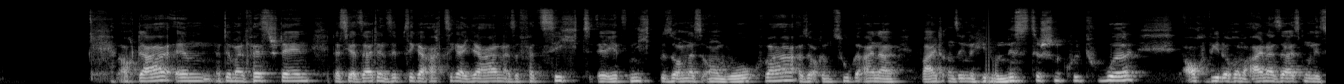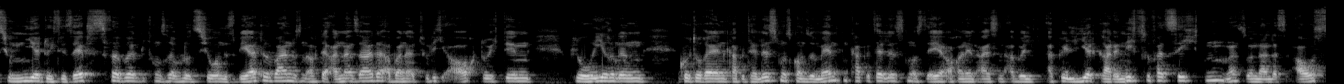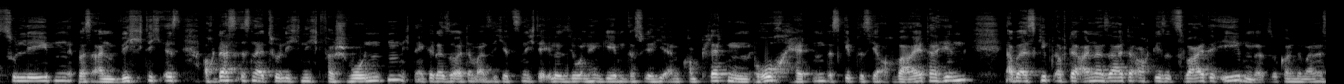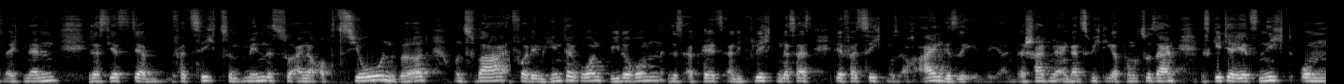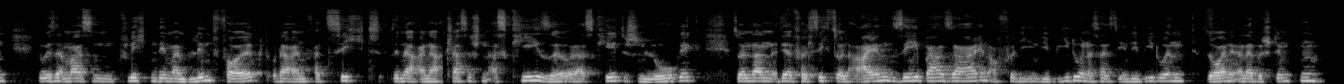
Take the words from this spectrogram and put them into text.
Auch da ähm, könnte man feststellen, dass ja seit den 70er, 80er Jahren also Verzicht äh, jetzt nicht besonders en vogue war, also auch im Zuge einer weiteren Sinne hedonistischen Kultur, auch wiederum einerseits munitioniert durch die Selbstverwirklichungsrevolution des Wertewandels und auf der anderen Seite aber natürlich auch durch den florierenden kulturellen Kapitalismus, Konsumentenkapitalismus, der ja auch an den Einzelnen appelliert, gerade nicht zu verzichten, ne, sondern das auszuleben, was einem wichtig ist. Auch das ist natürlich nicht verschwunden. Ich denke, da sollte man sich jetzt nicht der Illusion hingeben, dass wir hier einen kompletten Bruch hätten. Das gibt es ja auch weiterhin. Aber es gibt auf der anderen Seite auch diese zweite Ebene, so könnte man es vielleicht nennen, dass jetzt der Verzicht zumindest zu einer Option wird. Und zwar vor dem Hintergrund wiederum des Appells an die Pflichten. Das heißt, der Verzicht muss auch eingesehen werden. Das scheint mir ein ganz wichtiger Punkt zu sein. Es geht ja jetzt nicht um gewissermaßen Pflichten, denen man blind folgt oder einem Verzicht im Sinne einer klassischen Askese oder asketischen Logik, sondern der Verzicht soll einsehbar sein, auch für die Individuen. Das heißt, die Individuen sollen in einer bestimmten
